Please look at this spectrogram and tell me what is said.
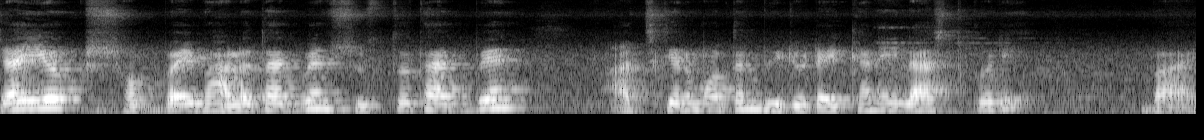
যাই হোক, সবাই ভালো থাকবেন, সুস্থ থাকবেন। আজকের মতন ভিডিওটা এখানেই লাস্ট করি। বাই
